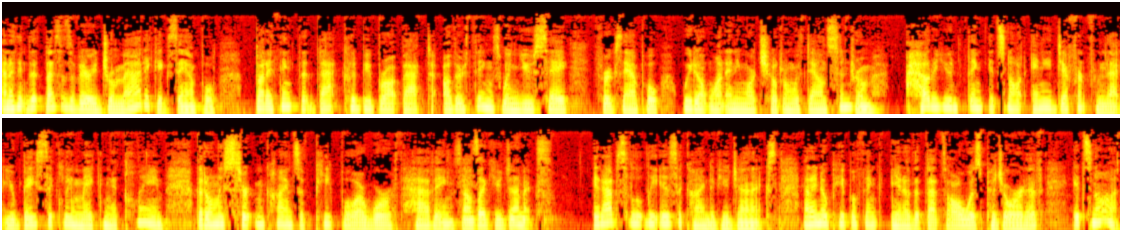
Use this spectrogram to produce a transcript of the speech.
And I think that this is a very dramatic example, but I think that that could be brought back to other things when you say, for example, we don't want any more children with Down syndrome how do you think it's not any different from that? You're basically making a claim that only certain kinds of people are worth having. Sounds like eugenics. It absolutely is a kind of eugenics. And I know people think, you know, that that's always pejorative. It's not.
